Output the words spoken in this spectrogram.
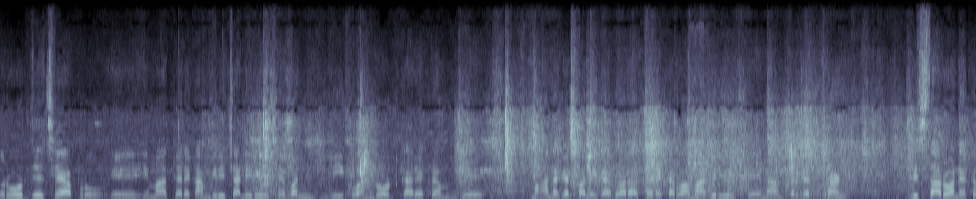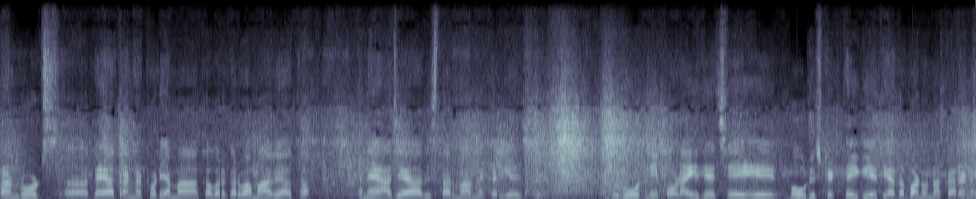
રોડ જે છે આપણું, એ, એમાં અત્યારે કામગીરી ચાલી રહી છે. વન વીક વન રોડ કાર્યક્રમ જે મહાનગરપાલિકા દ્વારા અત્યારે કરવામાં આવી રહ્યું છે. એના અંતર્ગત ત્રણ વિસ્તારો અને ત્રણ રોડ્સ ગયા ત્રણ અઠવાડિયામાં કવર કરવામાં આવ્યા હતા. અને આજે આ વિસ્તારમાં અમે કરીએ છીએ. રોડની પહોળાઈ જે છે એ બહુ રિસ્ટ્રિક્ટ થઈ ગઈ હતી આ દબાણોના કારણે.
